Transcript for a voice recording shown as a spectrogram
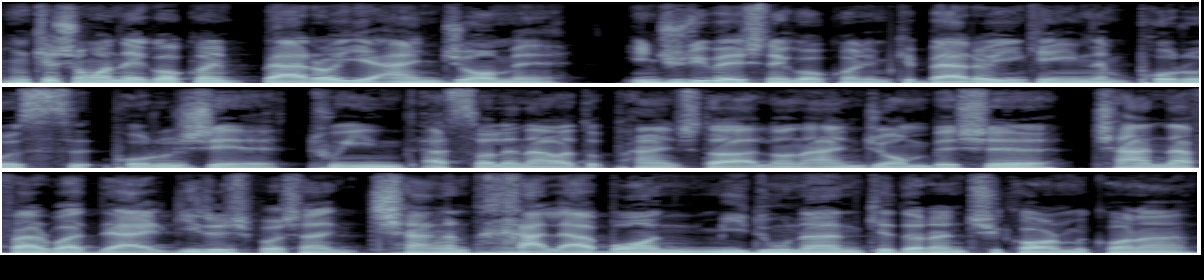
اینکه شما نگاه کنید برای انجام اینجوری بهش نگاه کنیم که برای اینکه این پروس- پروژه تو این از سال 95 تا الان انجام بشه چند نفر باید درگیرش باشن چند خلبان می‌دونن که دارن چی کار می‌کنن.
